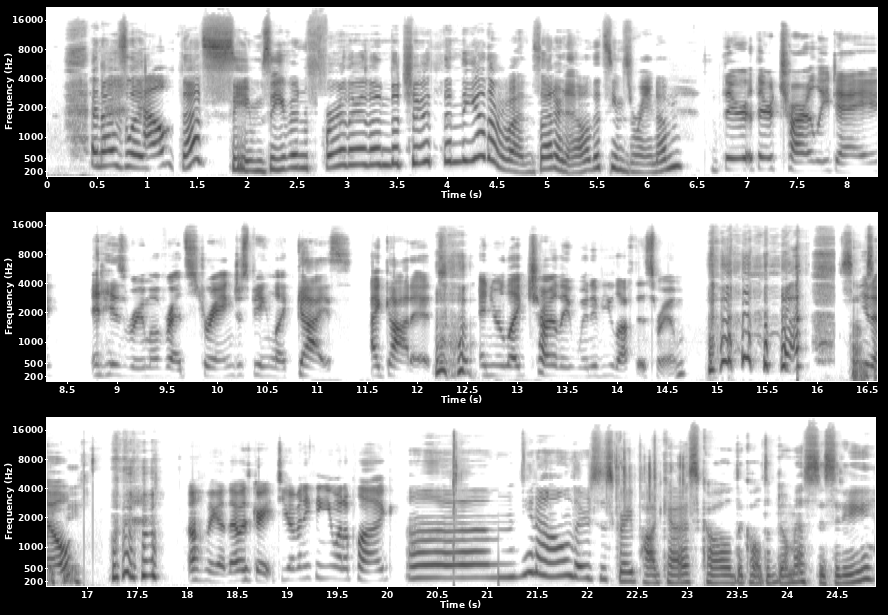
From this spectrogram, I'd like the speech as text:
and I was like, How that seems even further than the truth than the other ones. I don't know. That seems random. they're they're Charlie Day in his room of red string, just being like, guys, I got it. And you're like, Charlie, when have you left this room? You know? me. Oh my god, that was great. Do you have anything you want to plug? Um, you know, there's this great podcast called The Cult of Domesticity.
